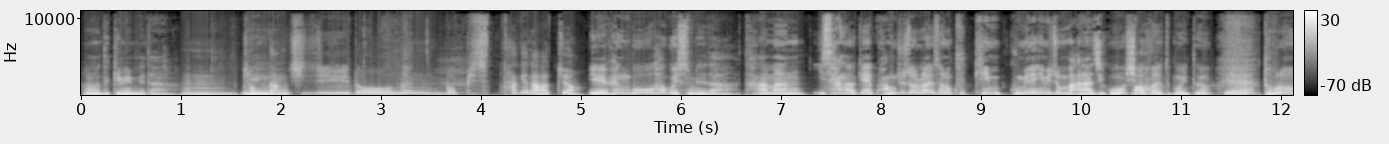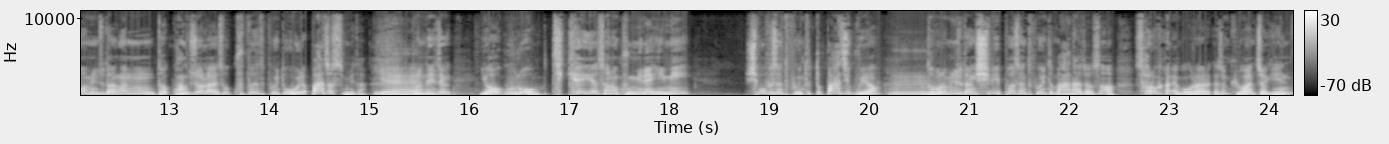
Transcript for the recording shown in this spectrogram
어, 느낌입니다. 음, 정당 예. 지지도는 뭐 비슷하게 나왔죠? 예, 횡보하고 있습니다. 다만 음. 이상하게 광주 전라에서는 국힘 국민의힘이 좀 많아지고 15% 포인트. 어. 예. 더불어민주당은 광주 전라에서 9% 포인트 오히려 빠졌습니다. 예. 그런데 이제 역으로 TK에서는 국민의 힘이 15%포인트 또 빠지고요. 음. 더불어민주당이 12%포인트 많아져서 서로 간에 뭐라 그럴까 좀 교환적인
